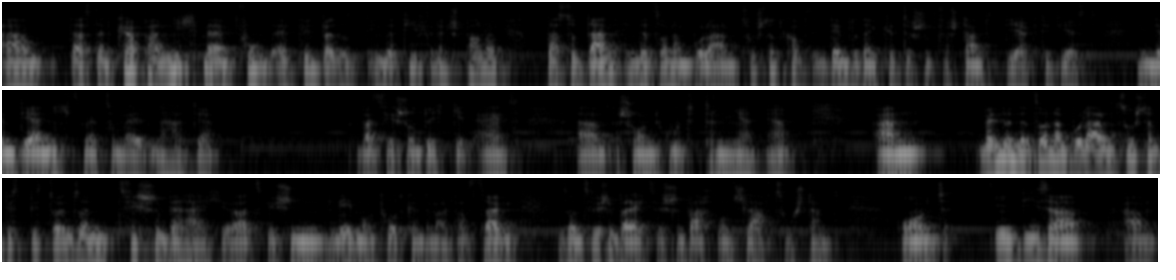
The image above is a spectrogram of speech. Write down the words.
äh, dass dein Körper nicht mehr empfund, empfindbar ist also in der tiefen Entspannung, dass du dann in den sonambularen Zustand kommst, indem du deinen kritischen Verstand deaktivierst, indem der nichts mehr zu melden hat, ja. Was wir schon durch Git 1 ähm, schon gut trainieren. Ja. Ähm, wenn du in den sonambularen Zustand bist, bist du in so einem Zwischenbereich, ja, zwischen Leben und Tod könnte man fast sagen, in so einem Zwischenbereich zwischen Wach- und Schlafzustand. Und in, dieser, ähm,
